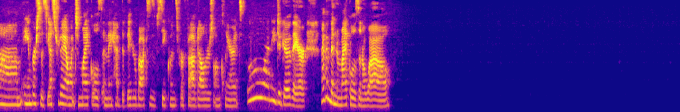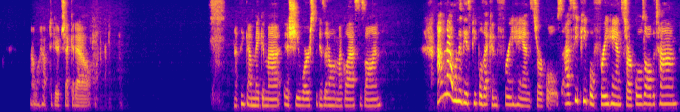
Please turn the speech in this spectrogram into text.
Um, Amber says, yesterday I went to Michael's and they had the bigger boxes of sequins for $5 on clearance. Ooh, I need to go there. I haven't been to Michael's in a while. I will have to go check it out. I think I'm making my issue worse because I don't have my glasses on. I'm not one of these people that can freehand circles. I see people freehand circles all the time,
